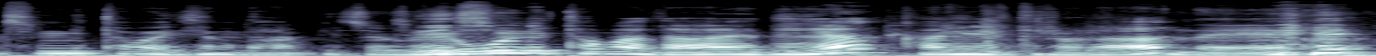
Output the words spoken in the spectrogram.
10m가 이상 나왔겠죠. 왜 10m가 나와야 되냐? 강의를 들어라. 네.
